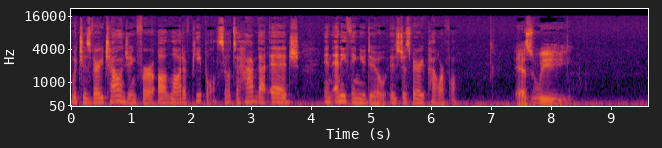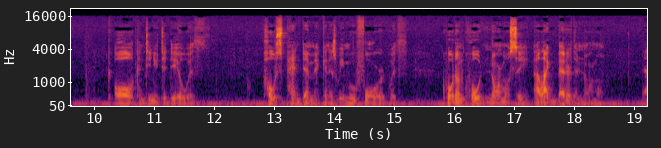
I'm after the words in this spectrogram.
which is very challenging for a lot of people. So to have that edge in anything you do is just very powerful. as we all continue to deal with post pandemic and as we move forward with quote unquote normalcy, I like better than normal. Uh,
